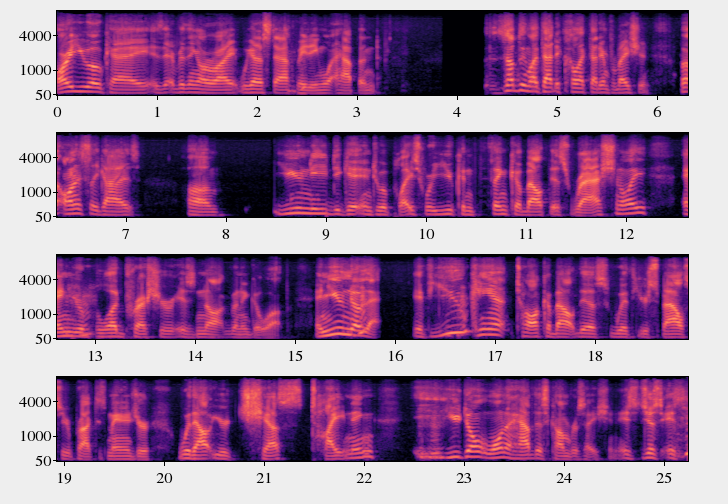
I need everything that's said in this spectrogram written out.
Are you okay? Is everything all right? We got a staff meeting. What happened? Something like that to collect that information. But honestly, guys, um, you need to get into a place where you can think about this rationally and your blood pressure is not going to go up. And you know that. If you can't talk about this with your spouse or your practice manager without your chest tightening, Mhm. you don't want to have this conversation. It's just it's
